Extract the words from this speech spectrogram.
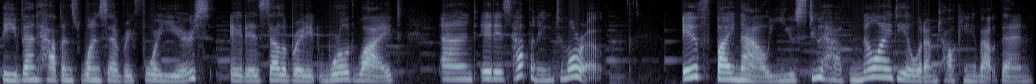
The event happens once every four years, it is celebrated worldwide, and it is happening tomorrow. If by now you still have no idea what I'm talking about, then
